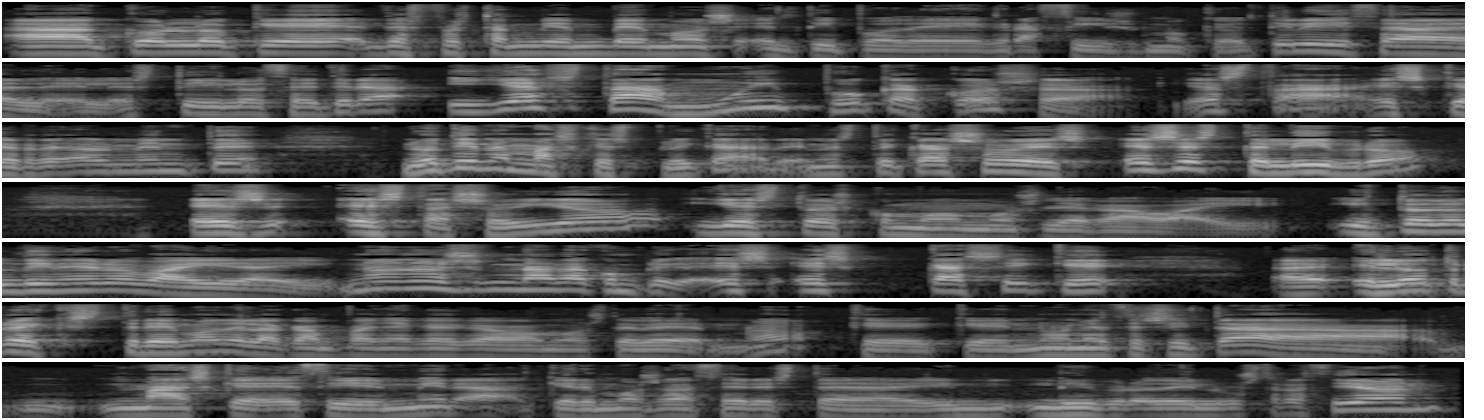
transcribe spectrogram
Ah, con lo que después también vemos el tipo de grafismo que utiliza, el, el, estilo, etcétera, y ya está, muy poca cosa, ya está, es que realmente no tiene más que explicar, en este caso es, es este libro, es esta soy yo y esto es como hemos llegado ahí. Y todo el dinero va a ir ahí. No, no es nada complicado, es, es casi que eh, el otro extremo de la campaña que acabamos de ver, ¿no? Que, que, no necesita más que decir, mira, queremos hacer este libro de ilustración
